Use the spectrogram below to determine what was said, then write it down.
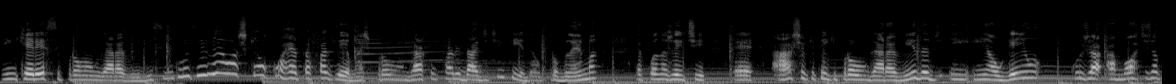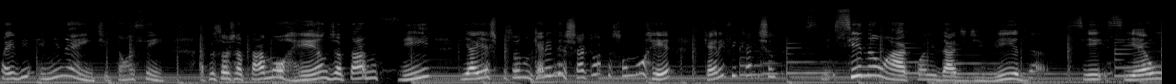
em querer se prolongar a vida. Isso, inclusive, eu acho que é o correto a fazer, mas prolongar com qualidade de vida. O problema é quando a gente é, acha que tem que prolongar a vida em, em alguém cuja a morte já está iminente. Então, assim, a pessoa já está morrendo, já está no fim, e aí as pessoas não querem deixar aquela pessoa morrer, querem ficar deixando. Se, não há qualidade de vida, se, se é um,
